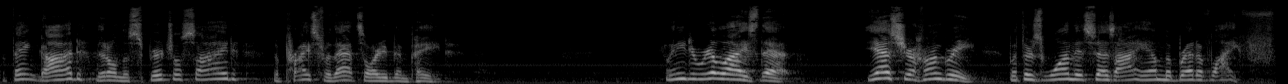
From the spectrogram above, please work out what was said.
But thank God that on the spiritual side, the price for that's already been paid. We need to realize that. Yes, you're hungry, but there's one that says, I am the bread of life.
